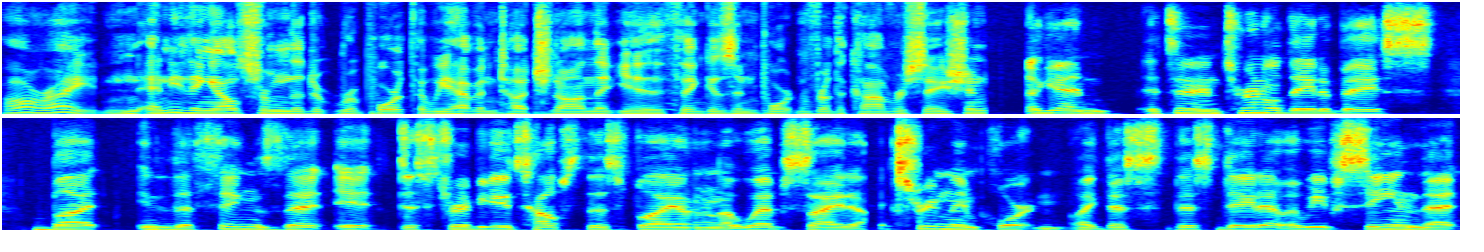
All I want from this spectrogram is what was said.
All right. Anything else from the report that we haven't touched on that you think is important for the conversation? Again, it's an internal database but the things that it distributes helps display on the website extremely important. Like this this data we've seen that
